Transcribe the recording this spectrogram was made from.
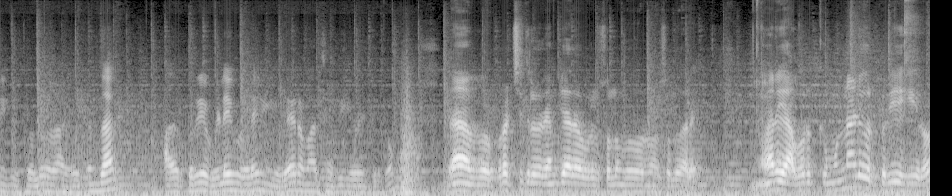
நீங்கள் சொல்வதாக இருந்தால் அதற்குரிய விளைவுகளை நீங்கள் வேறு மாதிரி சந்திக்க வேண்டியிருக்கும். இப்போ புரட்சித் தலைவர் எம்ஜிஆர் அவர்கள் சொல்லும்போது ஒன்று சொல்லுவார். இந்த மாதிரி அவருக்கு முன்னாடி ஒரு பெரிய ஹீரோ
